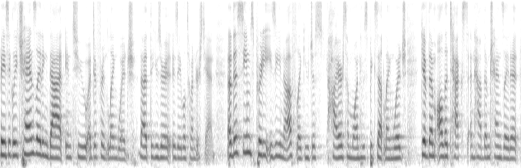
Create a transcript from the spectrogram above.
basically translating that into a different language that the user is able to understand. Now this seems pretty easy enough, like you just hire someone who speaks that language, give them all the text and have them translate it,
